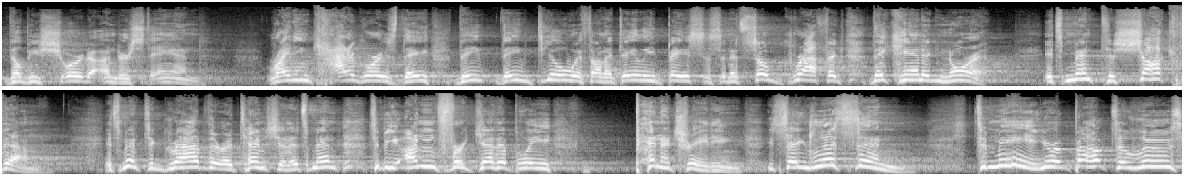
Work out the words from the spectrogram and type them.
they'll be sure to understand. Writing categories they, they, they deal with on a daily basis, and it's so graphic they can't ignore it. It's meant to shock them. It's meant to grab their attention. It's meant to be unforgettably penetrating. He's saying, Listen to me, you're about to lose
